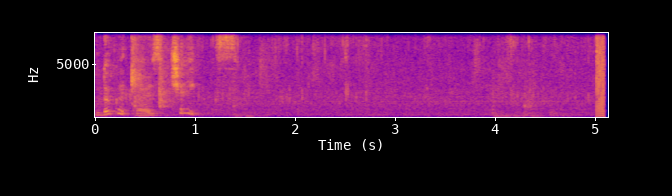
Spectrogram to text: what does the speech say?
Look at those cheeks.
